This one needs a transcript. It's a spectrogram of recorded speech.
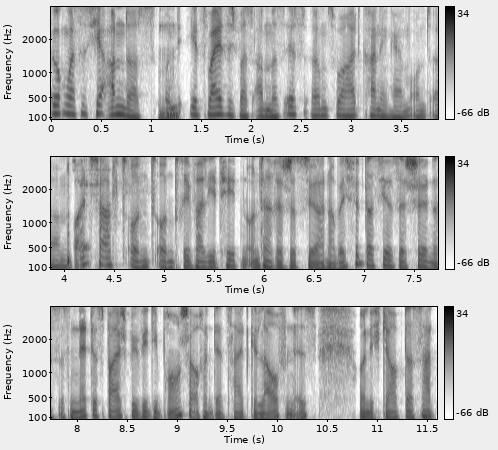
irgendwas ist hier anders. Mhm. Und jetzt weiß ich, was anders ist. Ähm, es war halt Cunningham. Und ähm, Freundschaft und, und Rivalitäten unter Regisseuren. Aber ich finde das hier sehr schön. Das ist ein nettes Beispiel, wie die Branche auch in der Zeit gelaufen ist. Und ich glaube, das hat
